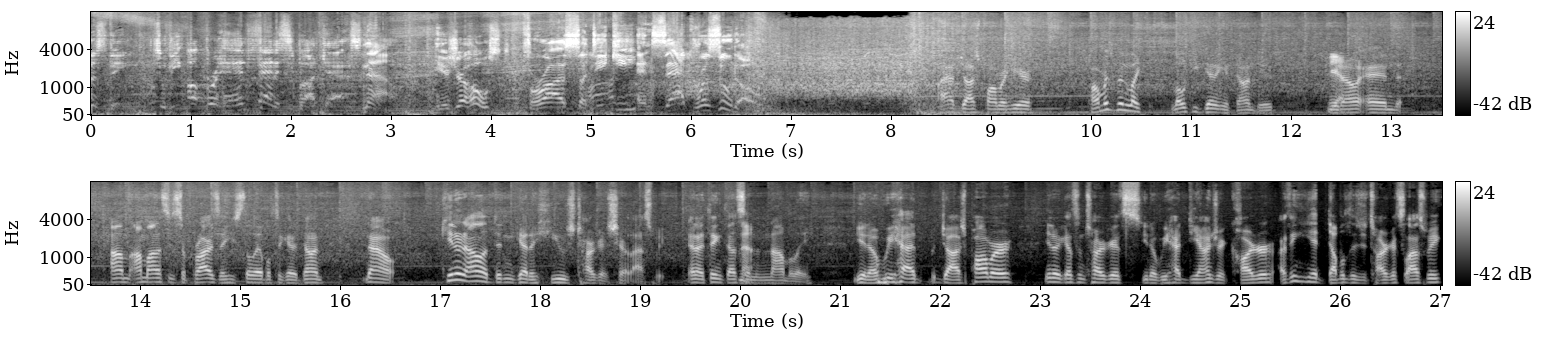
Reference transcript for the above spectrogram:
listening to the Upper Hand Fantasy Podcast. Now, here's your host, Faraz Sadiki and Zach Rizzuto. I have Josh Palmer here. Palmer's been like low-key getting it done, dude. You Yeah. know, and I'm, I'm honestly surprised that he's still able to get it done. Now, Keenan Allen didn't get a huge target share last week, and I think that's No. an anomaly. You know, we had Josh Palmer, you know, get some targets. You know, we had DeAndre Carter. I think he had double-digit targets last week.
